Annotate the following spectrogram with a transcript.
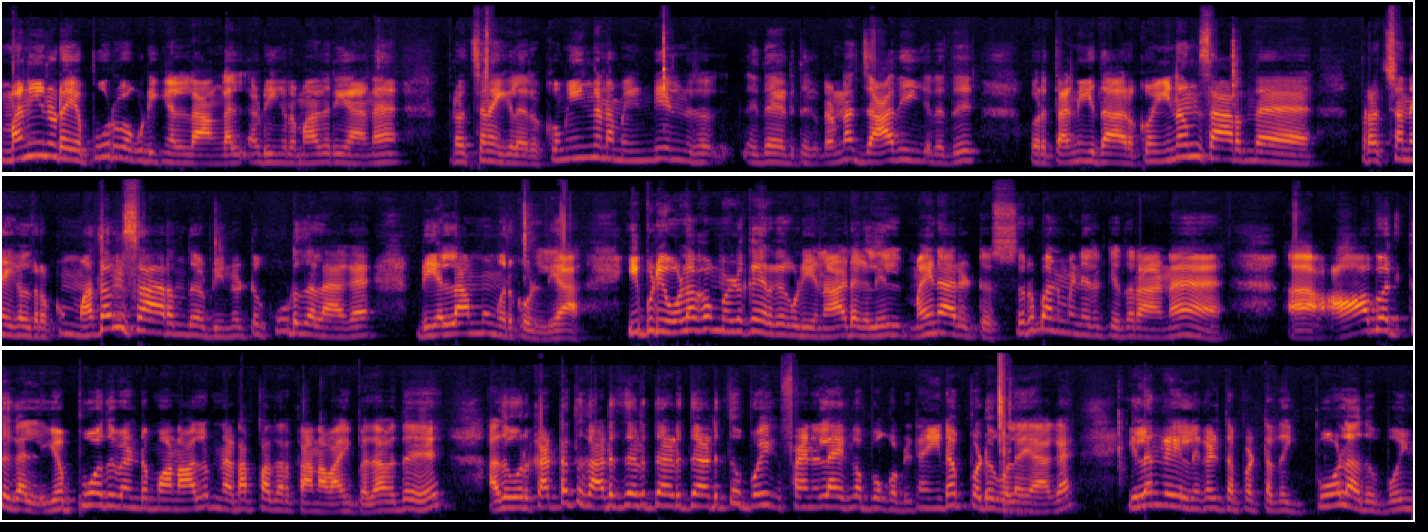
மணியினுடைய பூர்வ குடிகள் நாங்கள் அப்படிங்கிற மாதிரியான பிரச்சனைகள் இருக்கும். இங்கே நம்ம இந்தியன் இதை எடுத்துக்கிட்டோம்னா ஜாதிங்கிறது ஒரு தனி இதாக இருக்கும். இனம் சார்ந்த பிரச்சனைகள் இருக்கும். மதம் சார்ந்து அப்படின்னுட்டு கூடுதலாக இப்படி எல்லாமும் இருக்கும் இல்லையா? இப்படி உலகம் முழுக்க இருக்கக்கூடிய நாடுகளில் மைனாரிட்டி சிறுபான்மையினருக்கு எதிரான ஆபத்துகள் எப்போது வேண்டுமானாலும் நடப்பதற்கான வாய்ப்பு. அதாவது அது ஒரு கட்டத்துக்கு அடுத்தடுத்து அடுத்து அடுத்து போய் ஃபைனலாக எங்கே போகும் அப்படின்னா இடப்படுகொலையாக இலங்கையில் நிகழ்த்தப்பட்டதை போல் அது போய்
